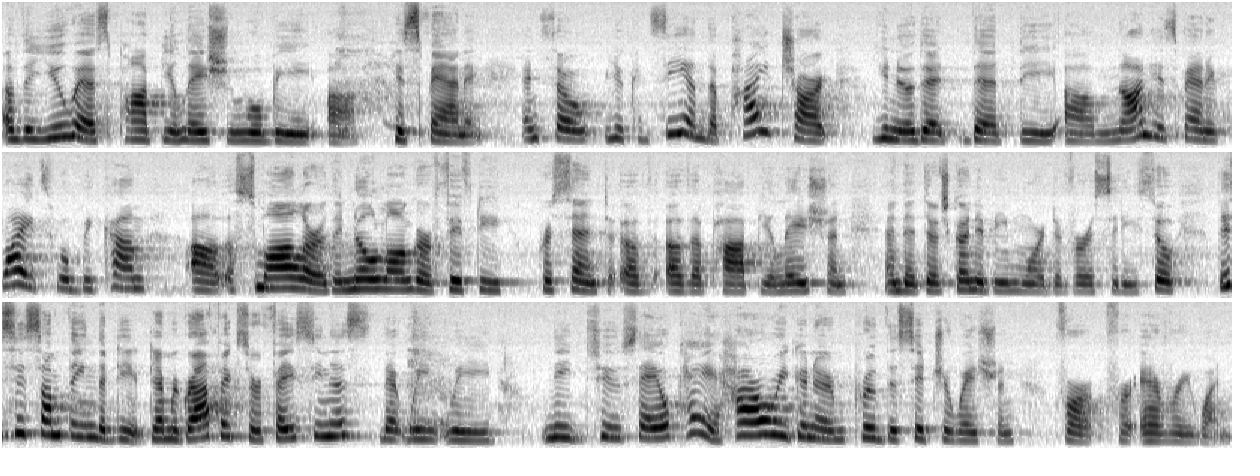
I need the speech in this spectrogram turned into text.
of the US population will be uh, Hispanic. And so you can see in the pie chart, you know, that, that the um, non-Hispanic whites will become uh, smaller, they're no longer 50% of, of the population, and that there's going to be more diversity. So this is something that the demographics are facing us that we, we need to say, okay, how are we going to improve the situation for, for everyone?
